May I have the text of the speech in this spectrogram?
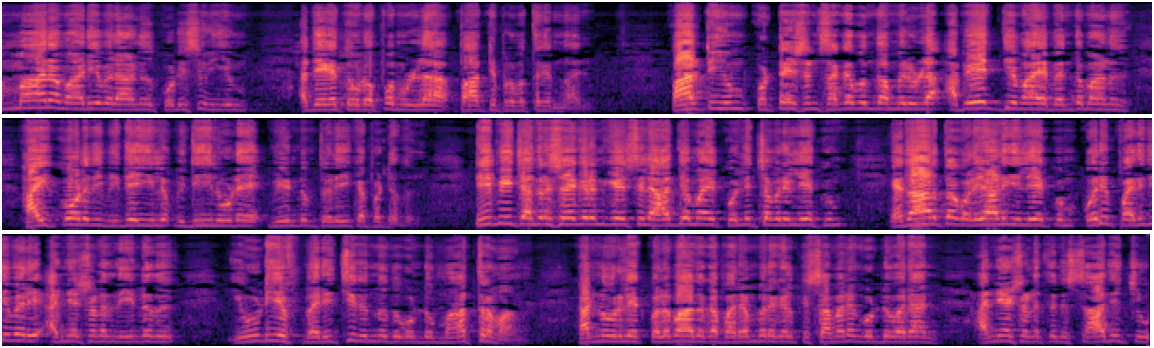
അമ്മാനമാടിയവരാണ് കൊടിസുനിയും അദ്ദേഹത്തോടൊപ്പമുള്ള പാർട്ടി പ്രവർത്തകന്മാരും. പാർട്ടിയും കൊട്ടേഷൻ സംഘവും തമ്മിലുള്ള അഭേദ്യമായ ബന്ധമാണ് ഹൈക്കോടതി വിധിയിലൂടെ വീണ്ടും തെളിയിക്കപ്പെട്ടത്. ടി പി ചന്ദ്രശേഖരൻ കേസിൽ ആദ്യമായി കൊല്ലിച്ചവരിലേക്കും യഥാർത്ഥ കൊലയാളിയിലേക്കും ഒരു പരിധിവരെ അന്വേഷണം നീണ്ടത് യു ഡി എഫ് ഭരിച്ചിരുന്നതുകൊണ്ട് മാത്രമാണ്. കണ്ണൂരിലെ കൊലപാതക പരമ്പരകൾക്ക് ശമനം കൊണ്ടുവരാൻ അന്വേഷണത്തിന് സാധിച്ചു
